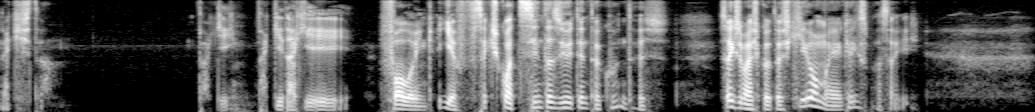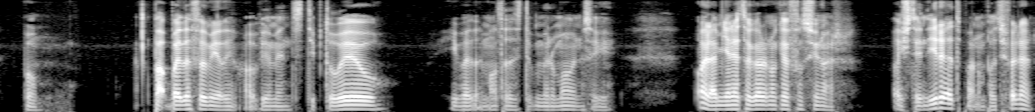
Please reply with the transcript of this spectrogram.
Aqui está. Está aqui. Está aqui, está aqui. Following. Ia, segues 480 contas? Segues mais contas que eu, mãe? O que é que se passa aqui? Bom, Pá, bem da família, obviamente. Tipo, estou eu e bem da malta, tipo, meu irmão e não sei o quê. Olha, a minha neta agora não quer funcionar. Isto tem direto, pá, não podes falhar.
